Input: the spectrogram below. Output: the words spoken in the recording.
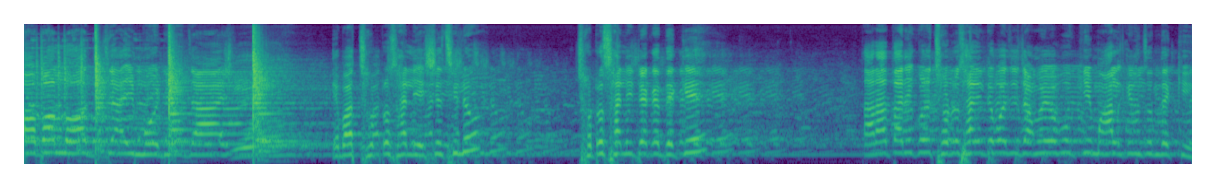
বাবা, লজ্জায় মরে যায়। এবার ছোট শালি এসেছিল। ছোট শালিটাকে দেখে তাড়াতাড়ি করে ছোট শালিটা বলছে, জামাইবাবু, কি মাল কিনছেন দেখি?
